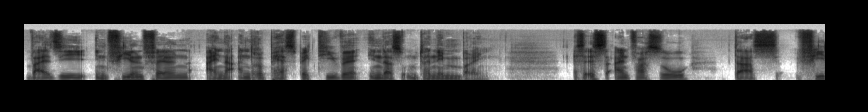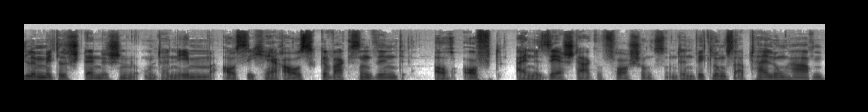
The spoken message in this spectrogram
weil sie in vielen Fällen eine andere Perspektive in das Unternehmen bringen. Es ist einfach so, dass viele mittelständischen Unternehmen aus sich herausgewachsen sind, auch oft eine sehr starke Forschungs- und Entwicklungsabteilung haben,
